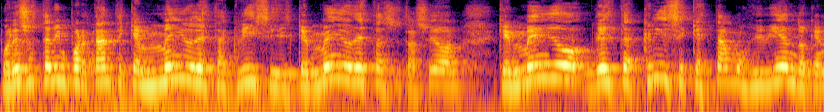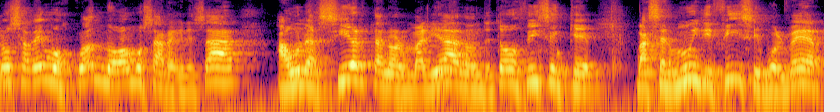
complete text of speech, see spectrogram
Por eso es tan importante que en medio de esta crisis, que en medio de esta situación, que en medio de esta crisis que estamos viviendo, que no sabemos cuándo vamos a regresar a una cierta normalidad, donde todos dicen que va a ser muy difícil volver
